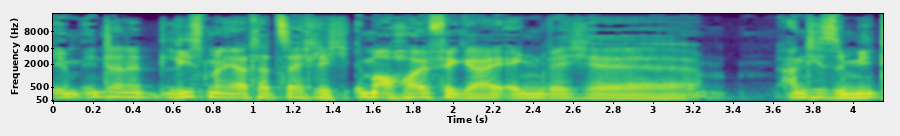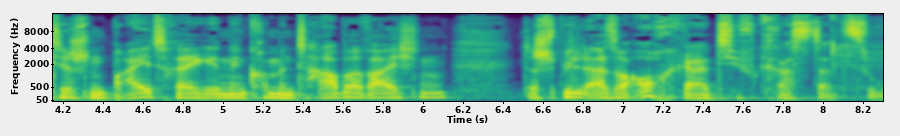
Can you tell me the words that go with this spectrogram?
Im Internet liest man ja tatsächlich immer häufiger irgendwelche antisemitischen Beiträge in den Kommentarbereichen. Das spielt also auch relativ krass dazu.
